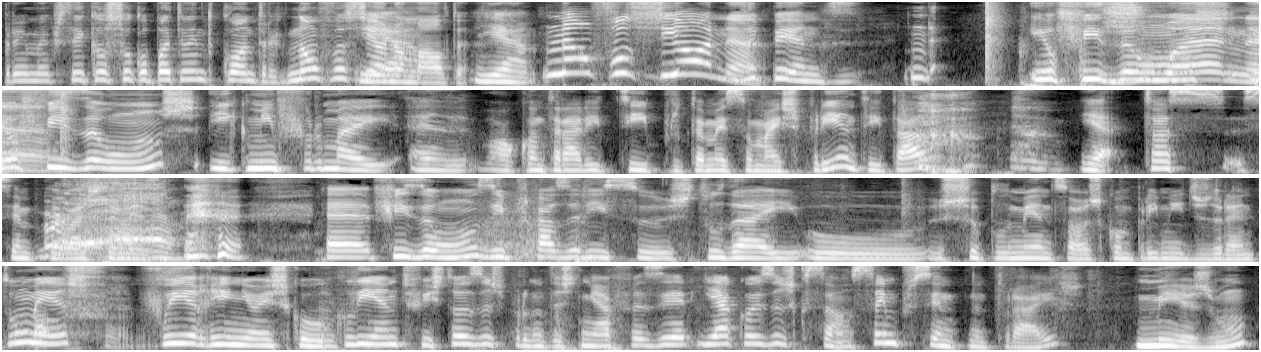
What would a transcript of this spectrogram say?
para emagrecer, que eu sou completamente contra. Não funciona, Yeah, malta. yeah. Não funciona! Depende. Eu fiz, a uns, eu fiz a uns e que me informei, eh, ao contrário de ti, porque também sou mais experiente e tal. yeah, tosse sempre para baixo da mesa. Eh, fiz a uns e por causa disso estudei o- os suplementos aos comprimidos durante um mês. Fui a reuniões com o cliente, fiz todas as perguntas que tinha a fazer e há coisas que são 100% naturais. Mesmo,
